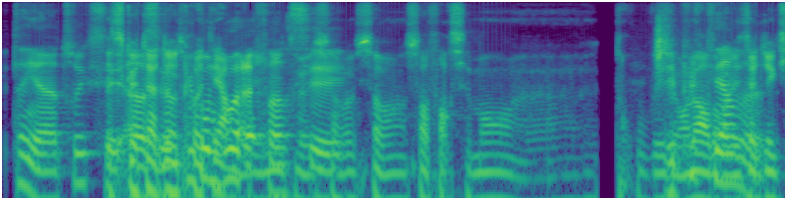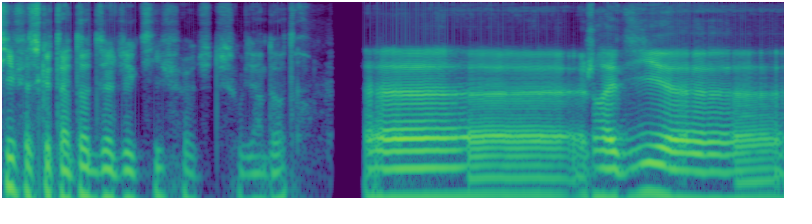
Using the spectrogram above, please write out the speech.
Putain, il y a un truc, c'est Est-ce que ah, tu as c'est même plus d'autres combo termes, à la fin, limite, euh, c'est. sans, sans- sans forcément euh, trouver J'ai dans l'ordre les adjectifs Est-ce que tu as d'autres adjectifs euh, Tu te souviens d'autres? Euh, j'aurais dit. euh,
